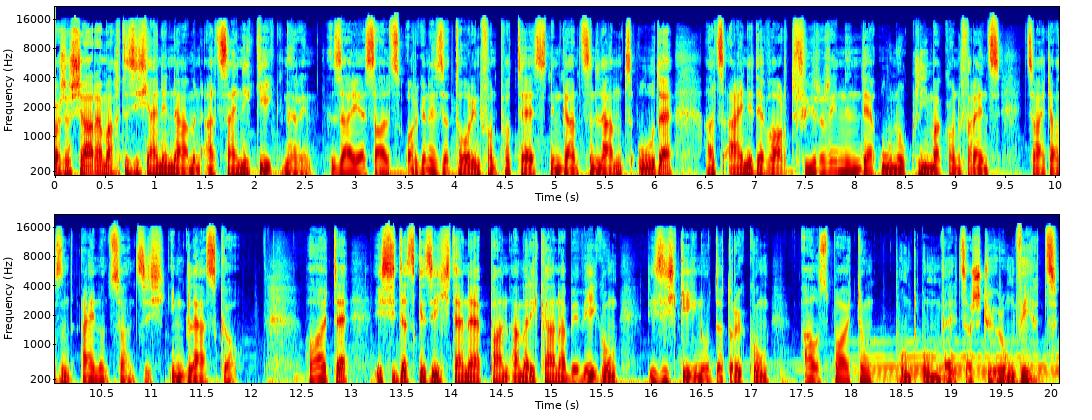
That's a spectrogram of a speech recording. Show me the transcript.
Guajajara machte sich einen Namen als seine Gegnerin, sei es als Organisatorin von Protesten im ganzen Land oder als eine der Wortführerinnen der UNO-Klimakonferenz 2021 in Glasgow. Heute ist sie das Gesicht einer Panamerikaner-Bewegung, die sich gegen Unterdrückung, Ausbeutung und Umweltzerstörung wehrt.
